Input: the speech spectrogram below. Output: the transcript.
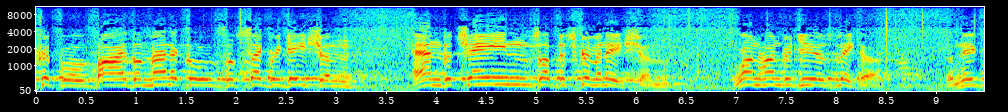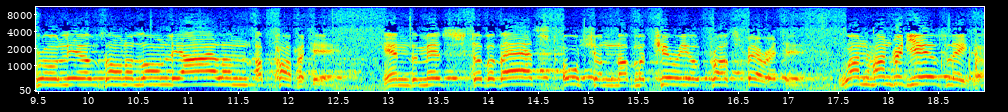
crippled by the manacles of segregation and the chains of discrimination. 100 years later, the Negro lives on a lonely island of poverty in the midst of a vast ocean of material prosperity. 100 years later,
